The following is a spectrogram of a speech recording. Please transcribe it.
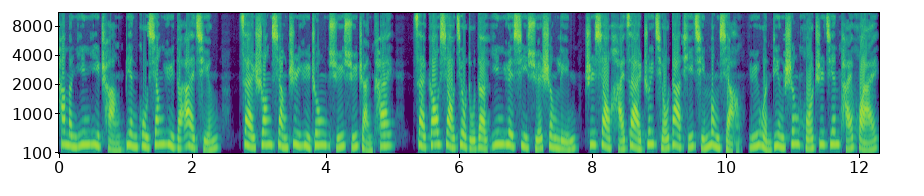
他们因一场变故相遇的爱情，在双向治愈中徐徐展开。在高校就读的音乐系学生林之校，还在追求大提琴梦想与稳定生活之间徘徊，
